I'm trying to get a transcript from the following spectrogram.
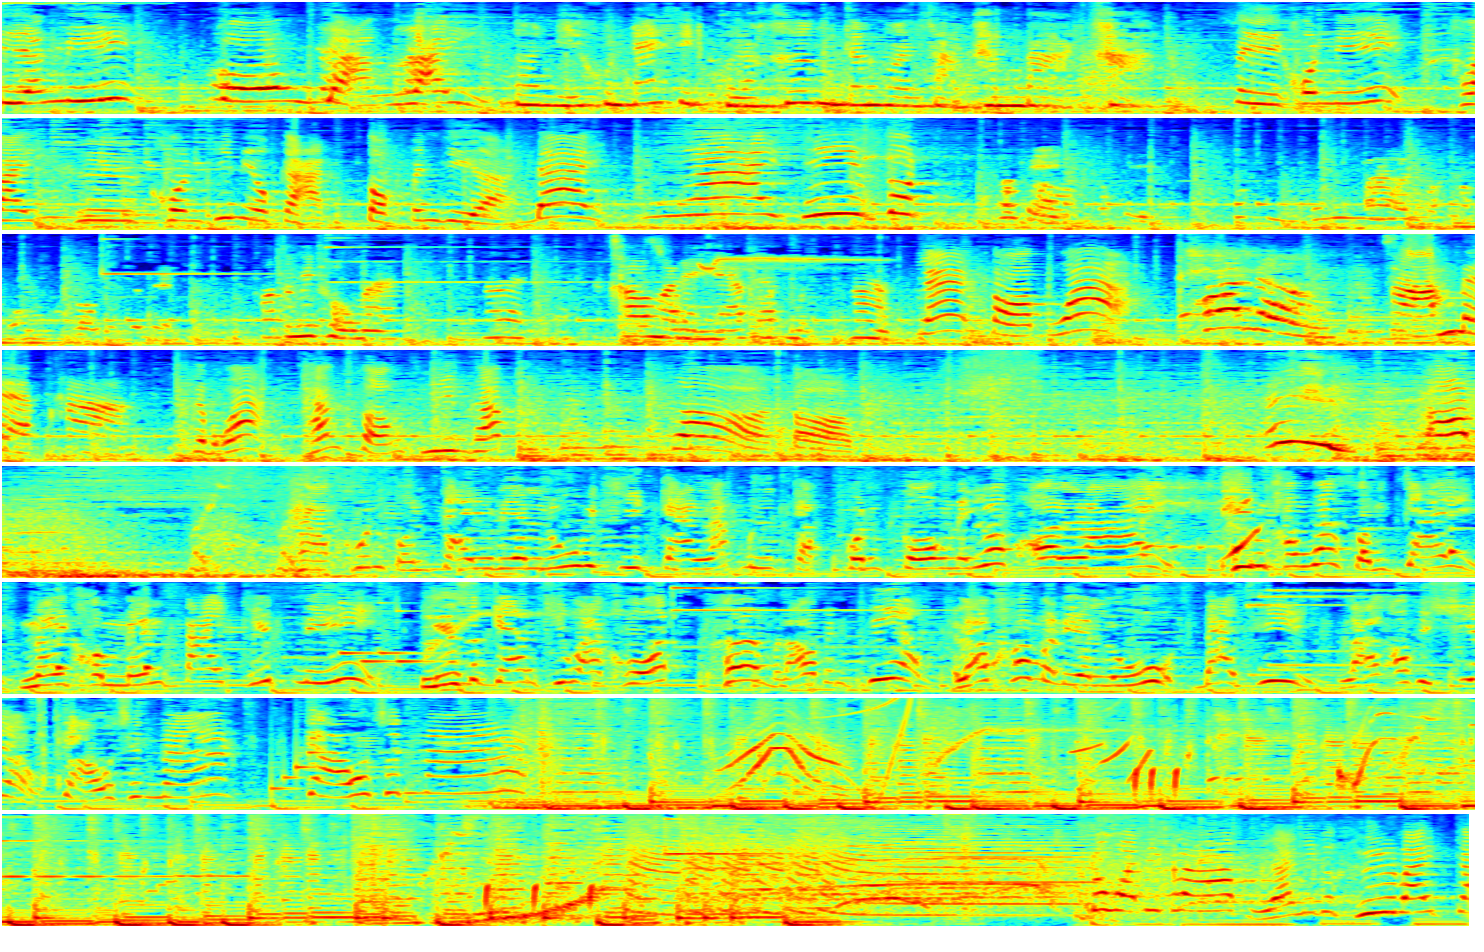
สียงนี้โกงอย่างไร ตอนนี้คุณได้สิทธิ์คนละครึ่งจำนวน 3,000 บาทค่ะสี่คนนี้ใครคือคนที่มีโอกาสตกเป็นเหยื่อได้ง่ายที่สุด เขาจะไม่โทรมาได้จะเข้ามาในแอปแอปหนึ่งห้าและตอบว่า ข้อหนึ่งสามแบบค่ะ จะบอกว่าทั้งสองทีมครับ ก็ตอบเฮ้ยตอบ หากคุณสนใจเรียนรู้วิธีการรับมือกับกลโกงในโลกออนไลน์ พิมพ์คำว่าสนใจในคอมเมนต์ใต้คลิปนี้ หรือสแกน QR Code เพิ่มเราเป็นเพื่อน แล้วเข้ามาเรียนรู้ได้ที่ Line Official เก๋าชนะ เก๋าชนะสวัสดีครับ และนี่ก็คือรายการ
